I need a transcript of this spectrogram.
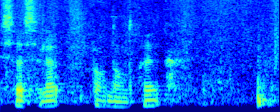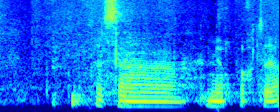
ça c'est la porte d'entrée. Ça c'est un mur porteur.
